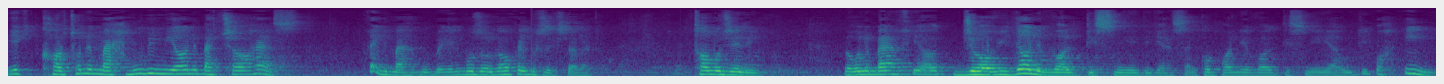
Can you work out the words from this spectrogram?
یک کارتون محبوبی میان بچه ها هست. خیلی محبوبه یعنی بزرگان خیلی دوستش دارن. تام و جری. به قول برخی ها جاویدان والد دیسنی دیگه هستن کمپانی والد دیسنی یهودی با این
